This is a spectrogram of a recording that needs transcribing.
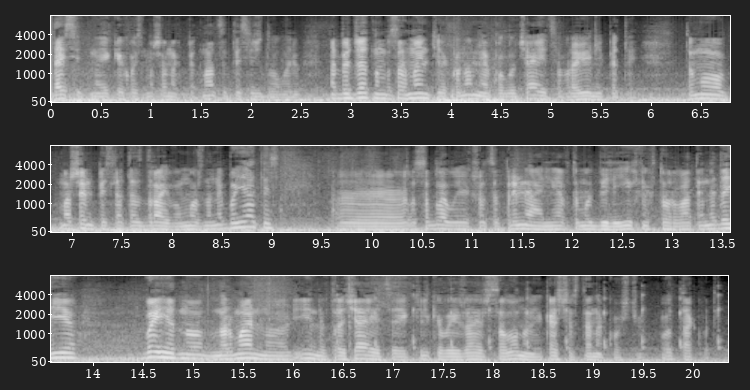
10, на якихось машинах 15 тисяч доларів. На бюджетному сегменті економія виходить в районі 5. Тому машин після тест-драйву можна не боятись. Е, Особливо, якщо це преміальні автомобілі, їх ніхто рвати не дає. Вигідно, нормально і не втрачається, як тільки виїжджаєш з салону, якась частина коштів. От так от.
